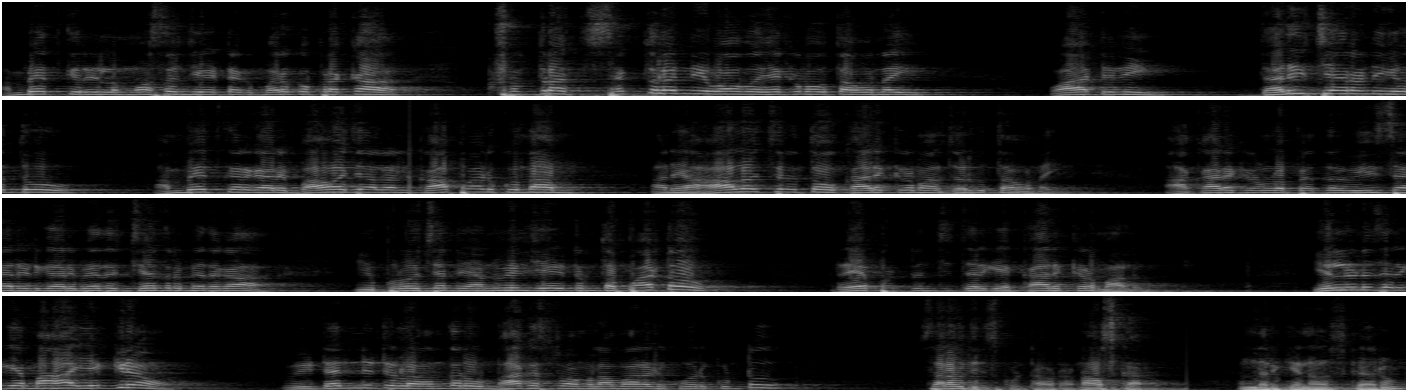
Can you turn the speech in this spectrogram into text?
అంబేద్కర్లు మోసం చేయటం మరొక ప్రక్క క్షుద్ర శక్తులన్నీ ఏకమవుతా ఉన్నాయి. వాటిని దరి చేరనియొద్దు అంబేద్కర్ గారి భావజాలను కాపాడుకుందాం అనే ఆలోచనతో కార్యక్రమాలు జరుగుతూ ఉన్నాయి. ఆ కార్యక్రమంలో పెద్దలు విసారెడ్డి గారి మీద చేతుల మీదుగా ఈ బ్రోచర్ని అన్వీల్ చేయడంతో పాటు రేపటి నుంచి జరిగే కార్యక్రమాలు ఎల్లుండి జరిగే మహాయజ్ఞం వీటన్నిటిలో అందరూ భాగస్వాములు అవ్వాలని కోరుకుంటూ సెలవు తీసుకుంటా ఉన్నా నమస్కారం. అందరికీ నమస్కారం.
